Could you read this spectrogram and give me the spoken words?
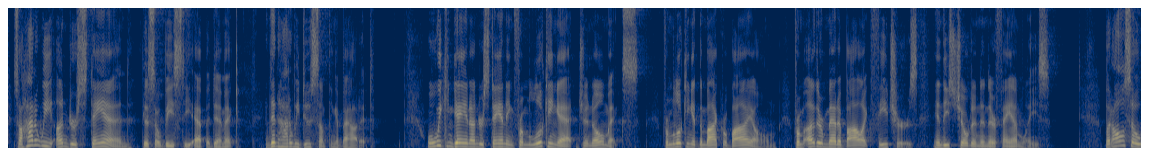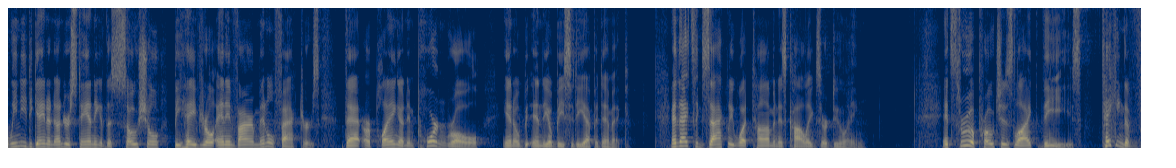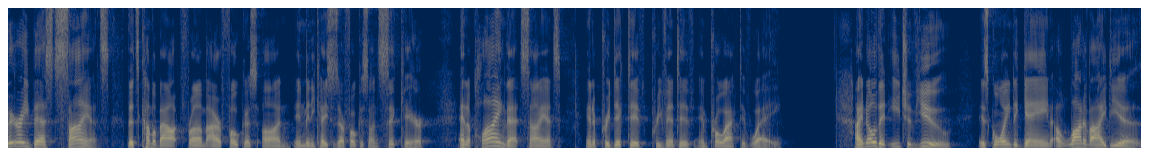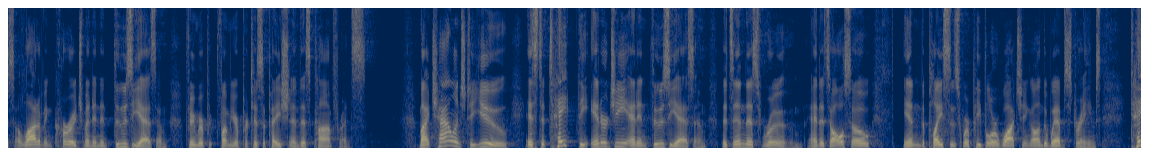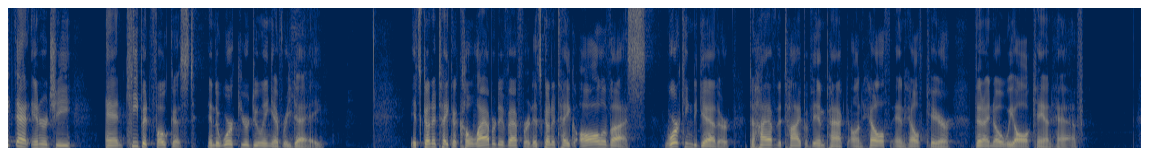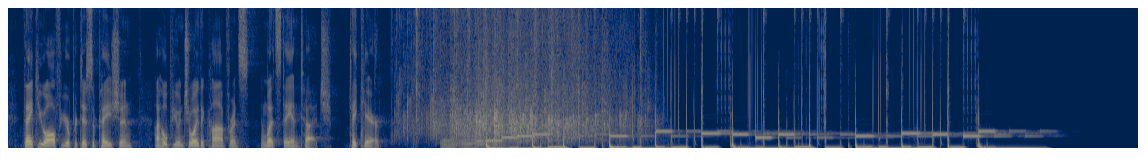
So, how do we understand this obesity epidemic? And then, how do we do something about it? Well, we can gain understanding from looking at genomics, from looking at the microbiome, from other metabolic features in these children and their families. But also, we need to gain an understanding of the social, behavioral, and environmental factors that are playing an important role in, in the obesity epidemic. And that's exactly what Tom and his colleagues are doing. It's through approaches like these, taking the very best science that's come about from our focus on, in many cases, our focus on sick care, and applying that science in a predictive, preventive, and proactive way. I know that each of you is going to gain a lot of ideas, a lot of encouragement and enthusiasm from your, from your participation in this conference. My challenge to you is to take the energy and enthusiasm that's in this room, and it's also in the places where people are watching on the web streams, take that energy and keep it focused in the work you're doing every day. It's going to take a collaborative effort. It's going to take all of us working together to have the type of impact on health and healthcare that I know we all can have. Thank you all for your participation. I hope you enjoy the conference and let's stay in touch. Take care.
